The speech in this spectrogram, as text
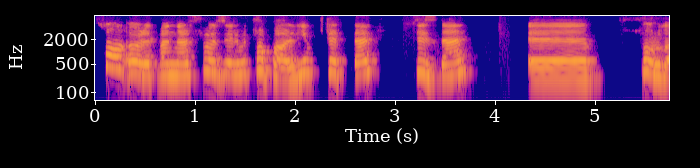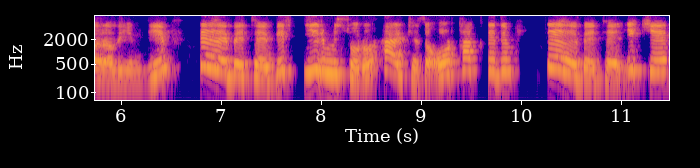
Son öğretmenler sözlerimi toparlayayım. Chatten sizden e, sorular alayım diyeyim. DHBT 1 20 soru herkese ortak dedim. DHBT 2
